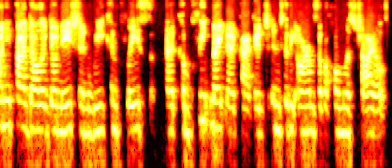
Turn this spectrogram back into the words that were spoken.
$25 donation, we can place a complete night night package into the arms of a homeless child.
